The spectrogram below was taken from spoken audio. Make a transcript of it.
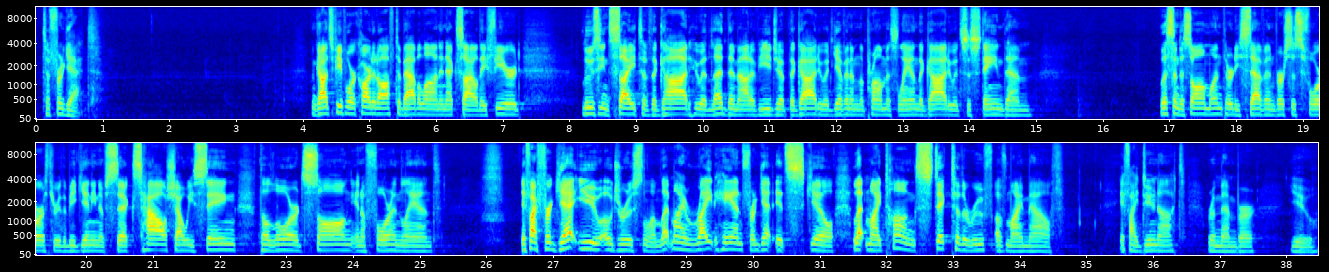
to forget. When God's people were carted off to Babylon in exile, they feared losing sight of the God who had led them out of Egypt, the God who had given them the promised land, the God who had sustained them. Listen to Psalm 137, verses 4 through the beginning of 6. How shall we sing the Lord's song in a foreign land? If I forget you, O Jerusalem, let my right hand forget its skill. Let my tongue stick to the roof of my mouth. If I do not remember you.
